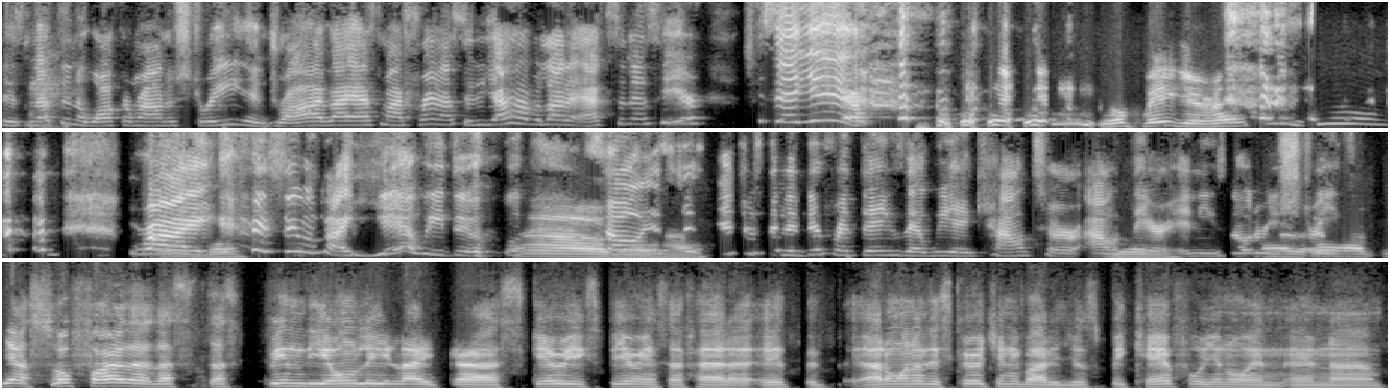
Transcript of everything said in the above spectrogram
there's nothing to walk around the street and drive. I asked my friend, I said, Do y'all have a lot of accidents here? She said, Yeah. Go figure, right? right. Oh, she was like, Yeah, we do. Oh, so man. it's just interesting the different things that we encounter out yeah. there in these notary uh, streets. Uh, yeah, so far that, that's that's been the only like uh, scary experience I've had. Uh, it, it I don't want to discourage anybody. Just be careful, you know, and and um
